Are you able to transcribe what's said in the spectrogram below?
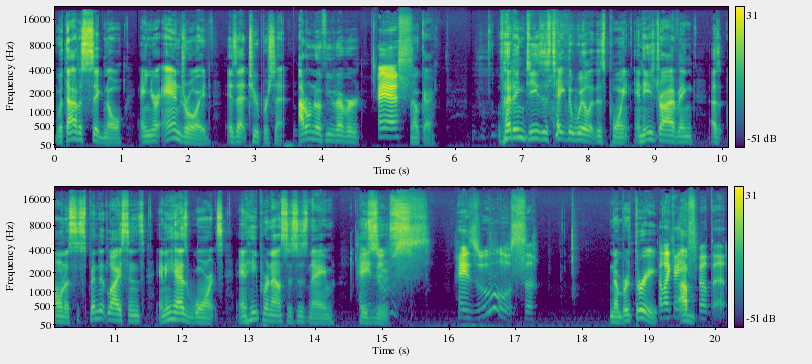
without a signal, and your Android is at 2%. I don't know if you've ever. Yes. Okay. Letting Jesus take the wheel at this point, and he's driving as, on a suspended license, and he has warrants, and he pronounces his name Jesus. Jesus. Jesus. Number three, I like how you a spelled that.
